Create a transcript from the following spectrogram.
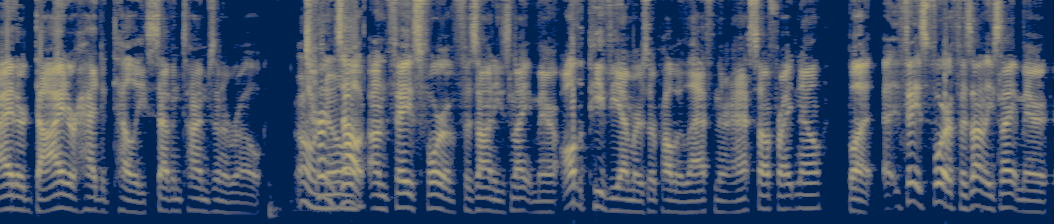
I either died or had to telly seven times in a row. Oh, Turns no. out on phase four of Phosani's Nightmare, all the PVMers are probably laughing their ass off right now. But uh, phase four of Phosani's Nightmare,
